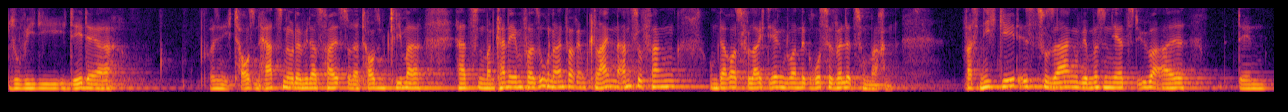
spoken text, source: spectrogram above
so wie die Idee der, weiß ich nicht, 1000 Herzen oder wie das heißt, oder 1000 Klimaherzen, man kann eben versuchen, einfach im Kleinen anzufangen, um daraus vielleicht irgendwann eine große Welle zu machen. Was nicht geht, ist zu sagen, wir müssen jetzt überall den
